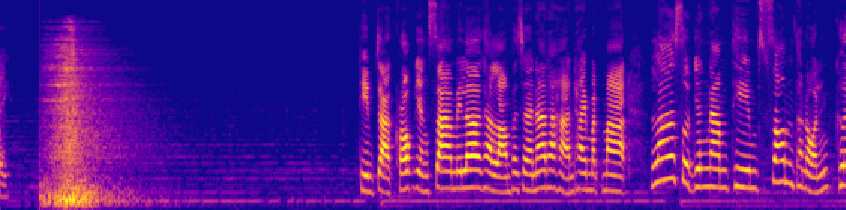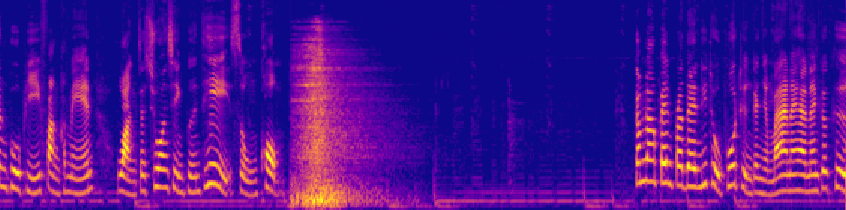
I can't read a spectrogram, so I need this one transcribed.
ย ทีมจากครกยังซ่าไม่เลิกค่ะหลังเผชิญหน้าทหารไทยหมาดๆล่าสุดยังนำทีมซ่อมถนนขึ้นภูผีฝั่งเขมร หวังจะช่วงชิงพื้นที่สูงข่มกำลังเป็นประเด็นที่ถูกพูดถึงกันอย่างมากนะคะนั่นก็คือ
